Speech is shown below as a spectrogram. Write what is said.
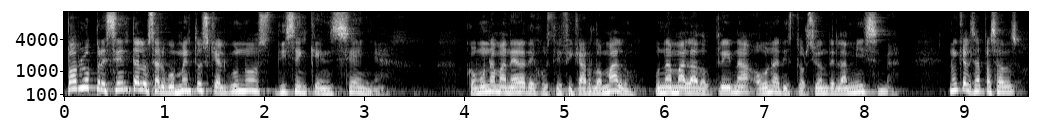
Pablo presenta los argumentos que algunos dicen que enseña como una manera de justificar lo malo, una mala doctrina o una distorsión de la misma. ¿Nunca les ha pasado eso?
